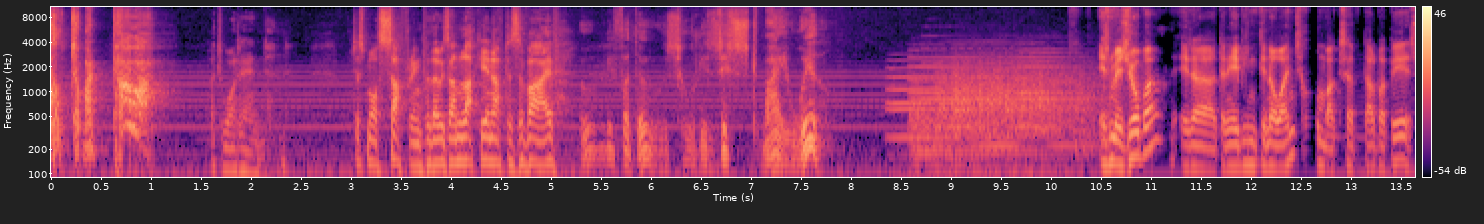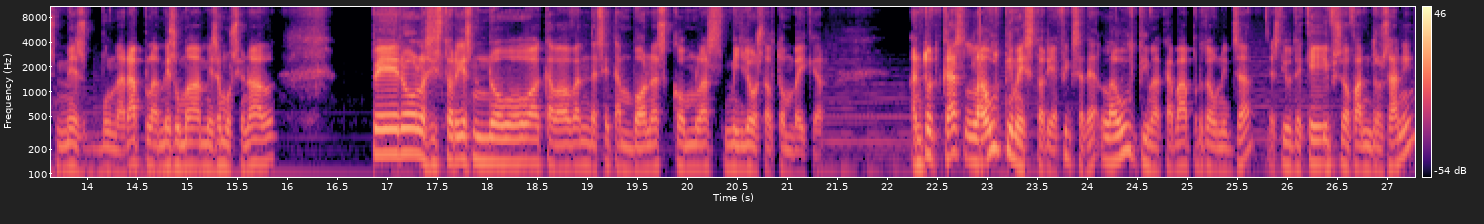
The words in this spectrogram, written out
ultimate power. But to what end? Just more suffering for those unlucky enough to survive. Only for those who resist my will. És més jove, era, tenia 29 anys quan va acceptar el paper, és més vulnerable, més humà, més emocional, però les històries no acabaven de ser tan bones com les millors del Tom Baker. En tot cas, la última història, fixa't, eh, la última que va protagonitzar, es diu The Caves of Androsani,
